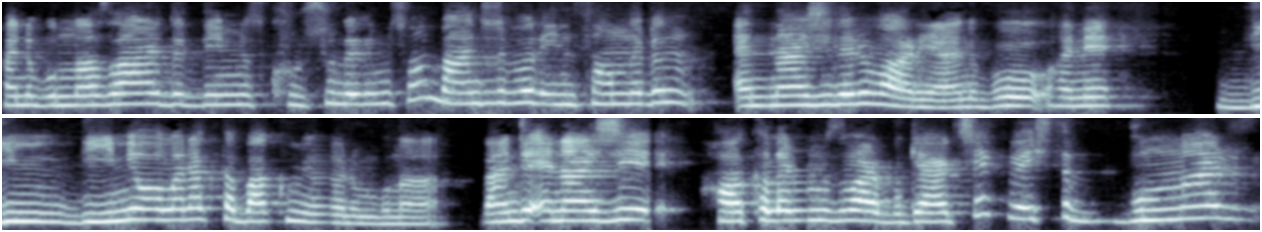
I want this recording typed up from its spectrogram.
Hani bu nazar dediğimiz, kurşun dediğimiz falan bence böyle insanların enerjileri var yani. Bu hani din, dini olarak da bakmıyorum buna. Bence enerji halkalarımız var bu gerçek ve işte bunlar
